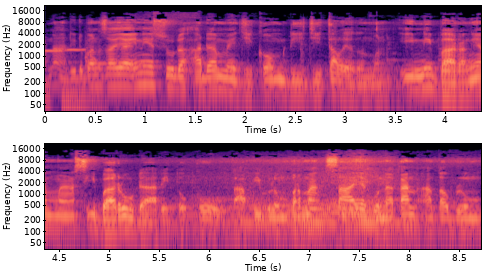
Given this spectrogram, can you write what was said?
Nah, di depan saya ini sudah ada Magicom digital ya, teman-teman. Ini barangnya masih baru dari toko, tapi belum pernah saya gunakan atau belum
